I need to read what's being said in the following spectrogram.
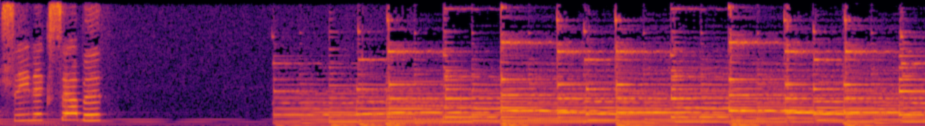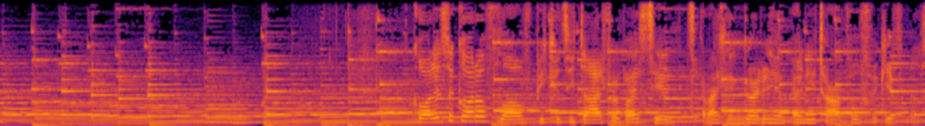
Goodbye. See you next Sabbath. God is a God of love because He died for my sins, and I can go to Him anytime for forgiveness.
